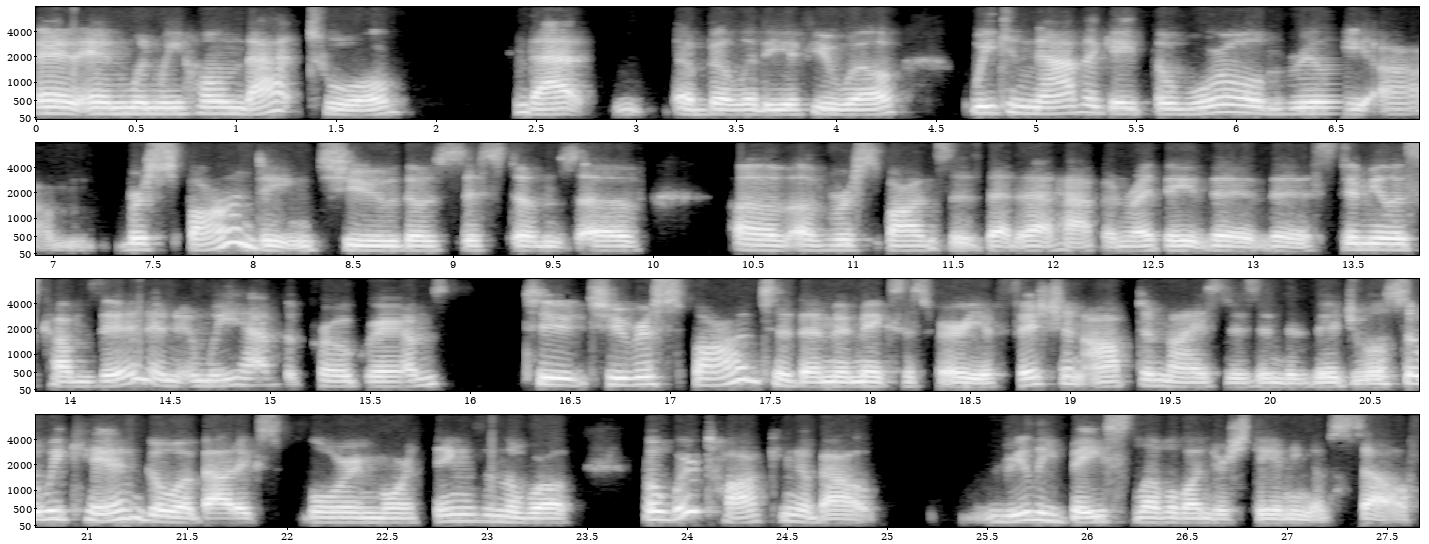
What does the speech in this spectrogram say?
and and when we hone that tool that ability, if you will, we can navigate the world really um, responding to those systems of, of, of responses that that happen. Right, they the the stimulus comes in, and, and we have the programs to to respond to them. It makes us very efficient, optimized as individuals, so we can go about exploring more things in the world. But we're talking about really base level understanding of self.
